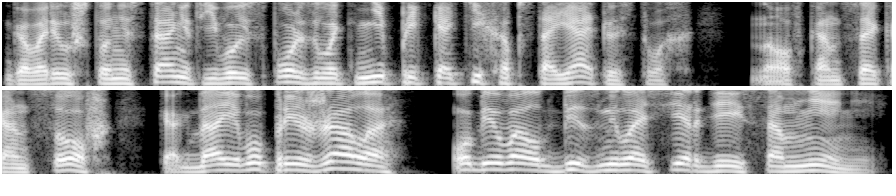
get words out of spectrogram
говорил, что не станет его использовать ни при каких обстоятельствах, но в конце концов, когда его прижало, убивал без милосердия и сомнений.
